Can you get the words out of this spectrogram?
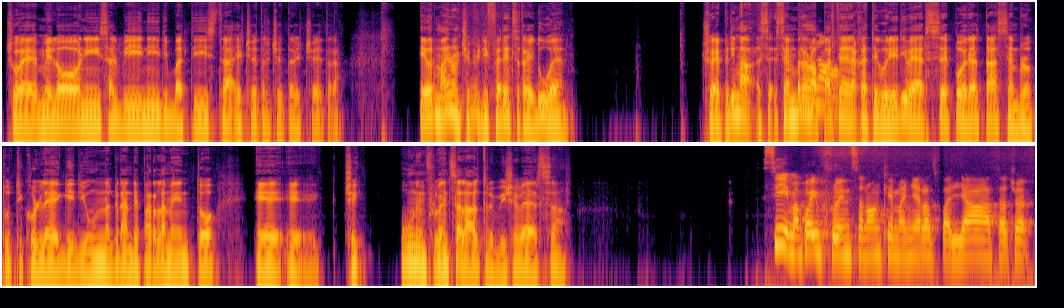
cioè Meloni, Salvini, Di Battista, eccetera, eccetera, eccetera. E ormai non c'è più differenza tra i due cioè, prima sembrano no. appartenere a categorie diverse, poi in realtà sembrano tutti colleghi di un grande Parlamento e, e c'è uno influenza l'altro e viceversa. Sì, ma poi influenzano anche in maniera sbagliata. Cioè,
